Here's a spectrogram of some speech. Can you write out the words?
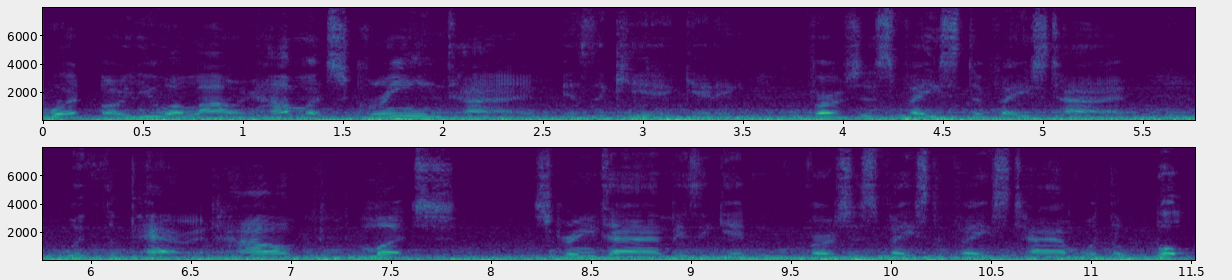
what are you allowing? How much screen time is the kid getting versus face-to-face -face time with the parent? How much screen time is he getting versus face-to-face -face time with the book?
